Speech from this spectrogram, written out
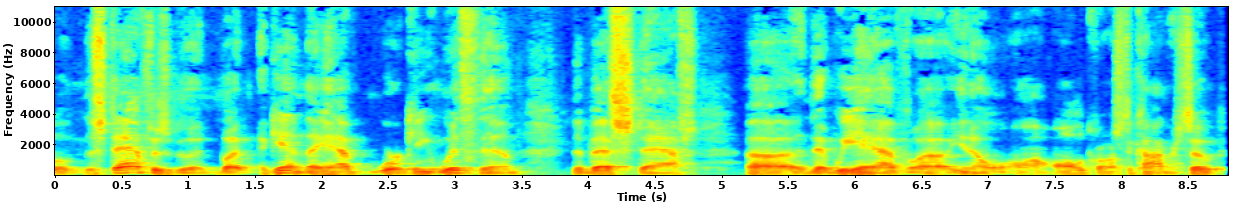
"Well, the staff is good, but again, they have working with them the best staffs uh, that we have, uh, you know, all across the Congress." So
